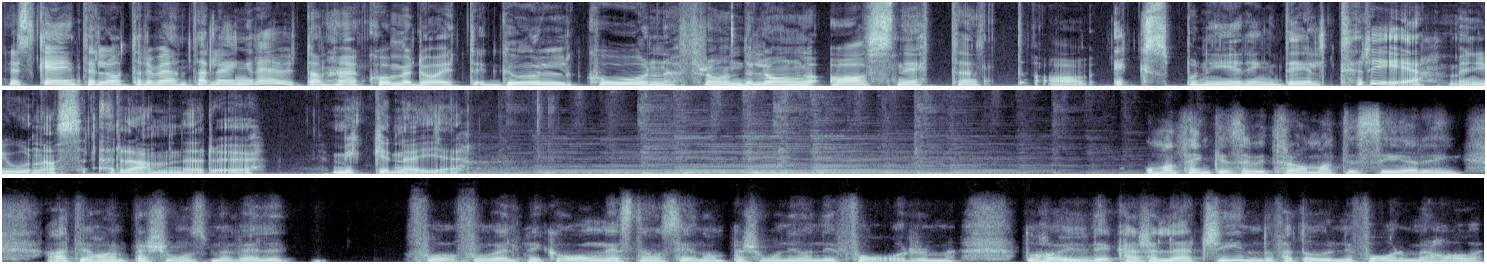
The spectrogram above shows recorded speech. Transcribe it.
Nu ska jag inte låta det vänta längre utan här kommer då ett guldkorn från det långa avsnittet av Exponering del 3 med Jonas Ramnerö. Mycket nöje! om man tänker sig vid traumatisering, att jag har en person som är väldigt får, får väldigt mycket ångest när de ser någon person i uniform. Då har ju mm. det kanske lärts in då för att uniformer har,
